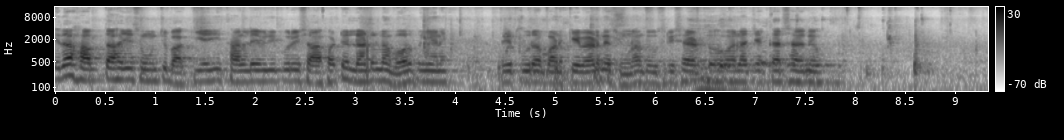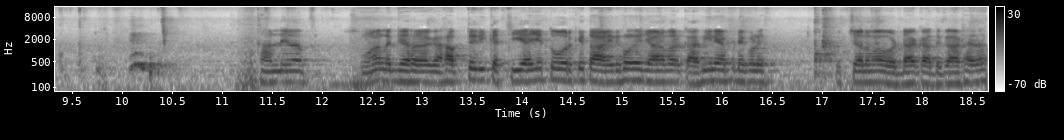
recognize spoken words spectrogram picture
ਇਹਦਾ ਹਫਤਾ ਹਜੇ ਸੂਣ ਚ ਬਾਕੀ ਹੈ ਜੀ। ਥਾਂਲੇ ਦੀ ਪੂਰੀ ਸਾਫ਼ ਆ, ਢਿੱਲਾਂ ਢੁੱਲਾਂ ਬਹੁਤ ਪਈਆਂ ਨੇ। ਤੇ ਪੂਰਾ ਬਣ ਕੇ ਬੈਠਨੇ ਸੋਹਣਾ ਦੂਸਰੀ ਸਾਈਡ ਤੋਂ ਹਵਾਨਾ ਚੈੱਕ ਕਰ ਸਕਦੇ ਹੋ। ਥਾਂਲੇ ਦਾ ਸੋਹਣਾ ਲੱਗਿਆ ਹੋਇਆਗਾ ਹਫ਼ਤੇ ਦੀ ਕੱਚੀ ਆ ਇਹ ਤੋੜ ਕੇ ਤਾਂ ਨਹੀਂ ਦਿਖਾਉਂਦੇ, ਜਾਨਵਰ ਕਾਫੀ ਨੇ ਆਪਣੇ ਕੋਲੇ। ਉੱਚਾ ਲੰਮਾ ਵੱਡਾ ਕੱਦ ਕਾਠ ਹੈ ਇਹਦਾ।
